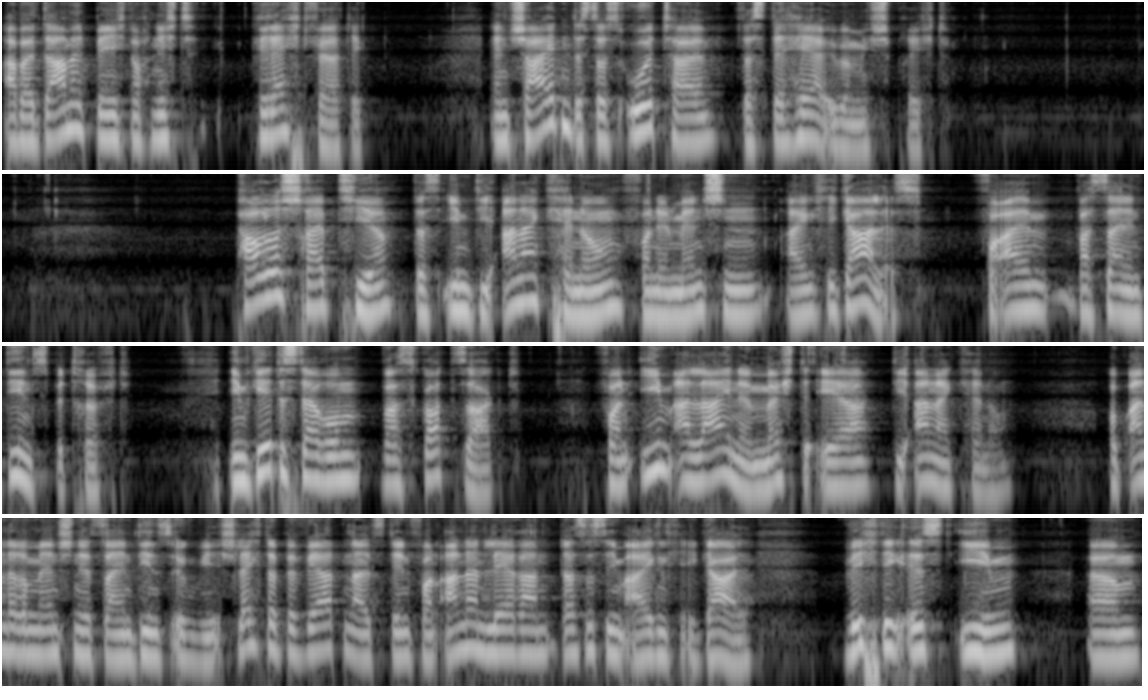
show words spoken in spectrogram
aber damit bin ich noch nicht gerechtfertigt. Entscheidend ist das Urteil, das der Herr über mich spricht. Paulus schreibt hier, dass ihm die Anerkennung von den Menschen eigentlich egal ist, vor allem was seinen Dienst betrifft. Ihm geht es darum, was Gott sagt. Von ihm alleine möchte er die Anerkennung. Ob andere Menschen jetzt seinen Dienst irgendwie schlechter bewerten als den von anderen Lehrern, das ist ihm eigentlich egal. Wichtig ist ihm ähm,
